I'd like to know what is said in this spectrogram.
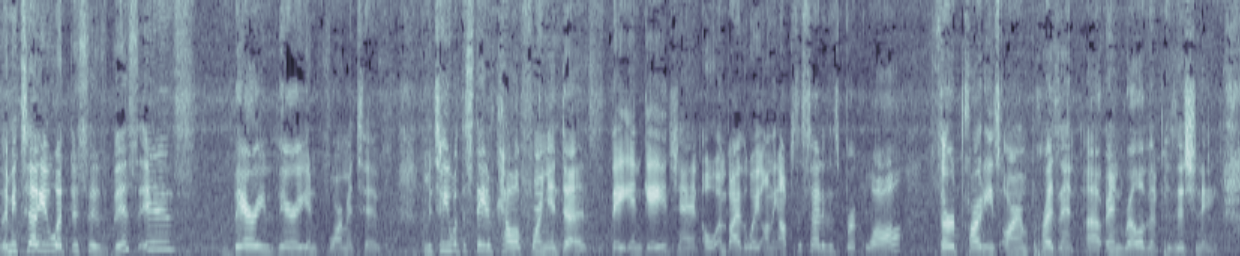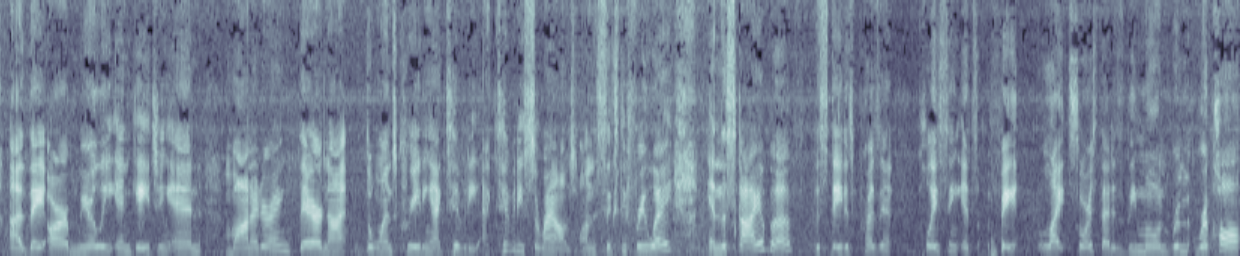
Let me tell you what this is. This is very, very informative. Let me tell you what the state of California does. They engage in, oh, and by the way, on the opposite side of this brick wall, third parties are in present, uh, in relevant positioning. Uh, they are merely engaging in monitoring. They're not the ones creating activity. Activity surrounds on the 60 freeway in the sky above. The state is present placing its fa- light source that is the moon. Recall,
